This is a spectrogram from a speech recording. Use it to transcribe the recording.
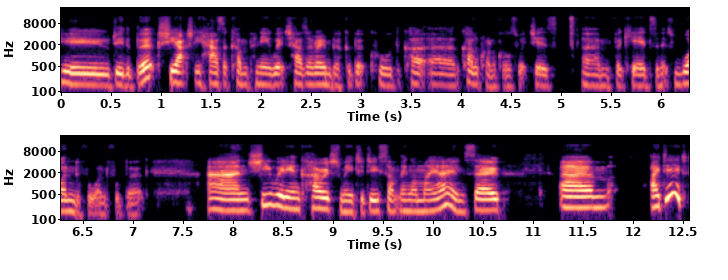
to do the book. She actually has a company which has her own book, a book called The uh, Color Chronicles, which is um, for kids, and it's wonderful, wonderful book. And she really encouraged me to do something on my own. So um, I did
